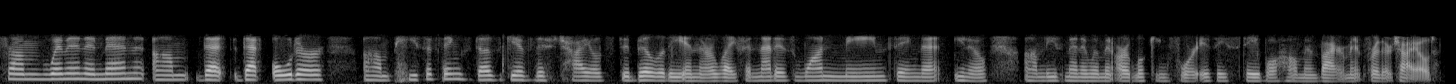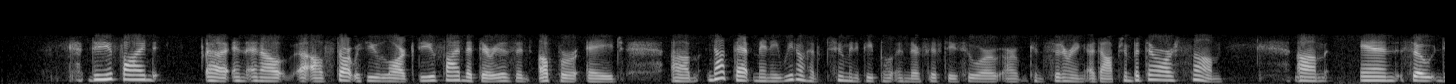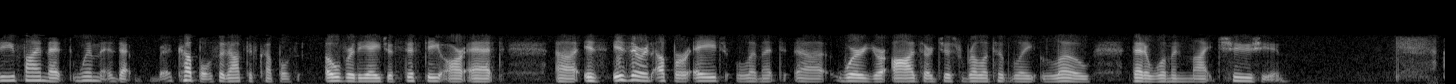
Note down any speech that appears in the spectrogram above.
from women and men, um, that that older um, piece of things does give this child stability in their life, and that is one main thing that you know um, these men and women are looking for is a stable home environment for their child. Do you find, uh, and, and I'll I'll start with you, Lark. Do you find that there is an upper age? Um, not that many. We don't have too many people in their 50s who are, are considering adoption, but there are some. Um, and so, do you find that women, that couples, adoptive couples over the age of 50, are at uh, is is there an upper age limit uh, where your odds are just relatively low that a woman might choose you?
